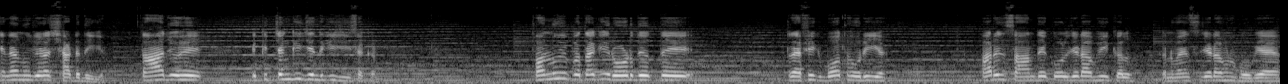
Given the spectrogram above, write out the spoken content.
ਇਹਨਾਂ ਨੂੰ ਜਿਹੜਾ ਛੱਡ ਦਈਏ ਤਾਂ ਜੋ ਇਹ ਇੱਕ ਚੰਗੀ ਜ਼ਿੰਦਗੀ ਜੀ ਸਕਣ। ਤੁਹਾਨੂੰ ਵੀ ਪਤਾ ਕਿ ਰੋਡ ਦੇ ਉੱਤੇ ਟ੍ਰੈਫਿਕ ਬਹੁਤ ਹੋ ਰਹੀ ਆ। ਹਰ ਇਨਸਾਨ ਦੇ ਕੋਲ ਜਿਹੜਾ ਵਹੀਕਲ ਕਨਵੈਂਸ ਜਿਹੜਾ ਹੁਣ ਹੋ ਗਿਆ ਆ,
